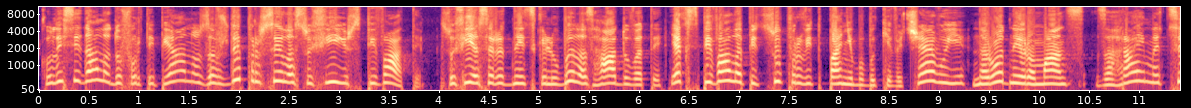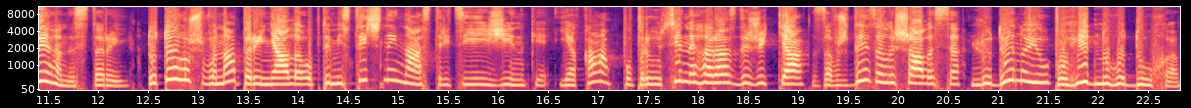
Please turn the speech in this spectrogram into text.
Коли сідала до фортепіано, завжди просила Софію співати. Софія Середницька любила згадувати, як співала під супровід пані Бобиківичевої народний романс Заграй ми цигани старий. До того ж, вона перейняла оптимістичний настрій цієї жінки, яка, попри усі негаразди життя, завжди залишалася людиною погідного духа.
